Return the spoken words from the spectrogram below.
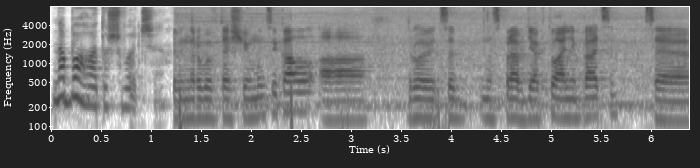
набагато швидше. Він робив те, що йому цікаво. А друге, це насправді актуальні праці. Це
